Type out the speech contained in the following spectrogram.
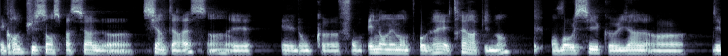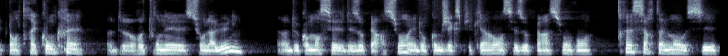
les grandes puissances spatiales euh, s'y intéressent hein, et, et, donc euh, font énormément de progrès et très rapidement. On voit aussi qu'il y a des plans très concrets de retourner sur la Lune, euh, de commencer des opérations, et donc comme j'expliquais avant, ces opérations vont très certainement aussi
